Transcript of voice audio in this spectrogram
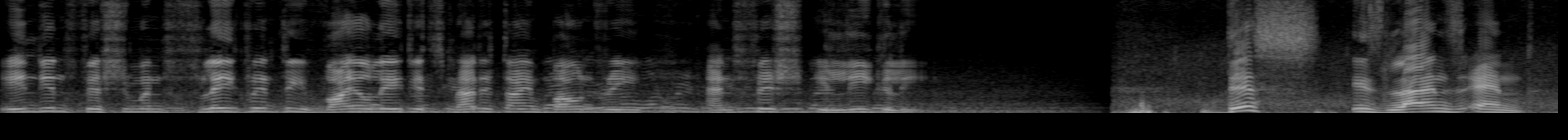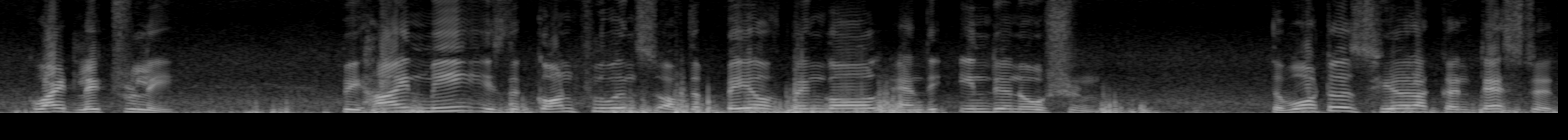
Indian fishermen flagrantly violate its maritime boundary and fish illegally. This is Land's End, quite literally. Behind me is the confluence of the Bay of Bengal and the Indian Ocean. The waters here are contested,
